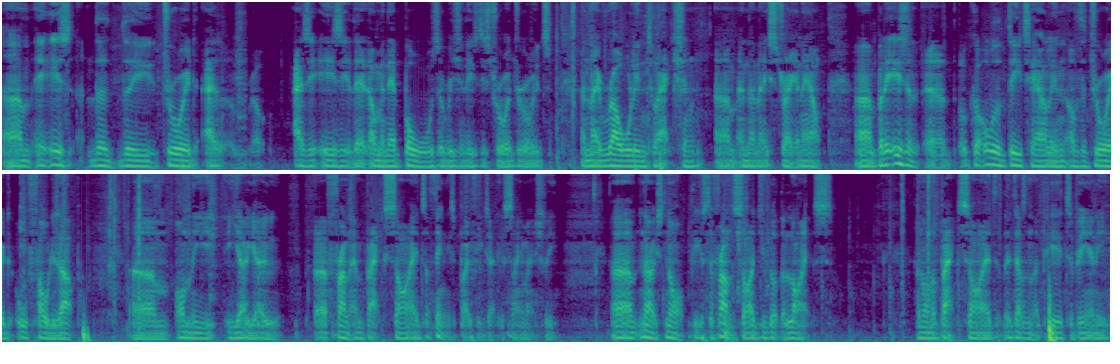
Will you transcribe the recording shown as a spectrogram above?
um, it is the the droid as, as it is. I mean, they're balls originally, these destroyer droids, and they roll into action um, and then they straighten out. Um, but it isn't uh, got all the detailing of the droid all folded up um, on the yo-yo uh, front and back sides. I think it's both exactly the same actually. Um, no, it's not because the front side you've got the lights, and on the back side there doesn't appear to be any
